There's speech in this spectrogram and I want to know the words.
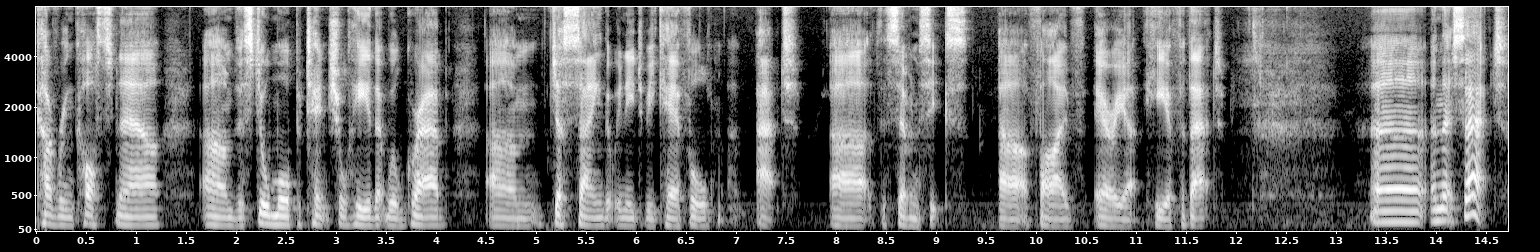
covering costs now. Um, there's still more potential here that we'll grab. Um, just saying that we need to be careful at uh, the 765 uh, area here for that. Uh, and that's that.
